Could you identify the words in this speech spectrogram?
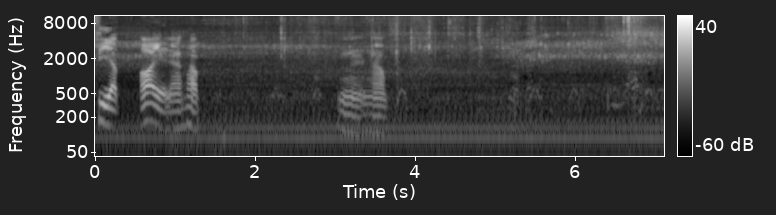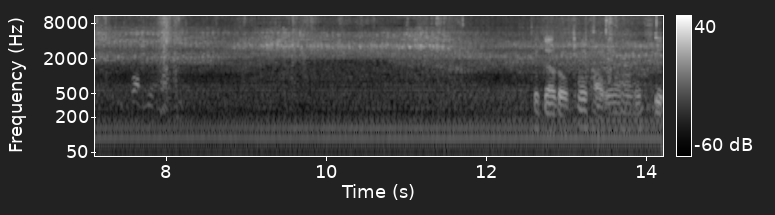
เสียบอ้อยนะครับนี่ครับก็จะหลบให้เขานะฮะสิ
